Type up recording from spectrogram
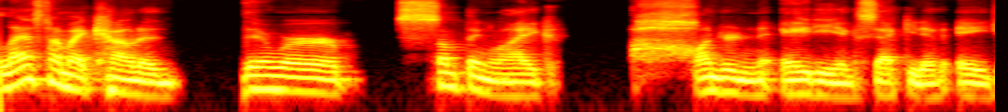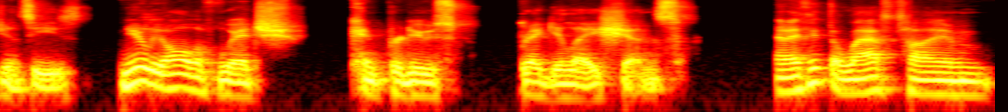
last time I counted, there were something like 180 executive agencies, nearly all of which can produce regulations. And I think the last time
